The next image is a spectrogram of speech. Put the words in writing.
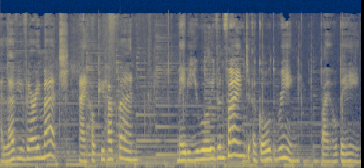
I love you very much. I hope you have fun. Maybe you will even find a gold ring by obeying.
